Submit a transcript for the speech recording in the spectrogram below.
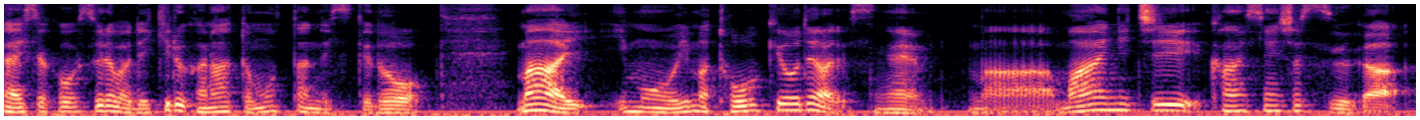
対策をすればできるかなと思ったんですけど、まあ、もう今東京ではですね、まあ、毎日感染者数が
